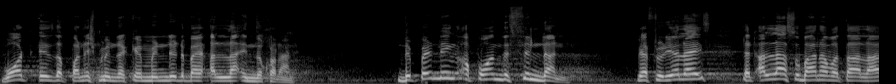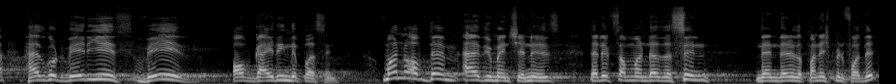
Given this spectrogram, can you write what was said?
what is the punishment recommended by Allah in the Quran? Depending upon the sin done, we have to realize that Allah subhanahu wa ta'ala has got various ways of guiding the person. One of them, as you mentioned, is that if someone does a sin, then there is a punishment for that.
